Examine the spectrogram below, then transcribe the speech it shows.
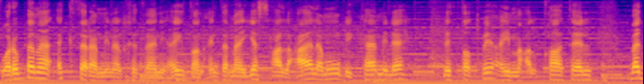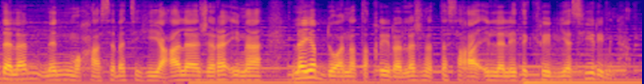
وربما أكثر من الخذلان أيضا عندما يسعى العالم بكامله للتطبيع مع القاتل بدلا من محاسبته على جرائم لا يبدو أن تقرير اللجنة تسعى إلا لذكر اليسير منها.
